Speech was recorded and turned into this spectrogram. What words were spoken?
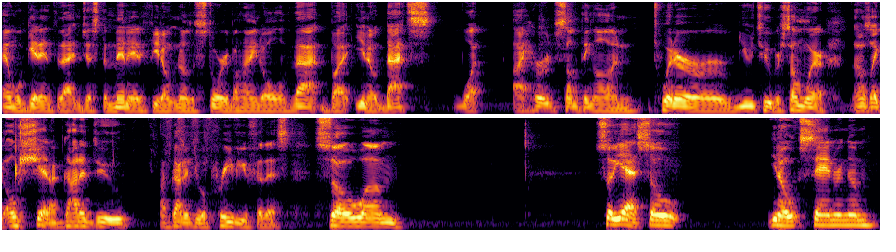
and we'll get into that in just a minute if you don't know the story behind all of that but you know that's what I heard something on Twitter or YouTube or somewhere and I was like oh shit I've got to do I've got to do a preview for this so um so yeah so you know Sandringham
